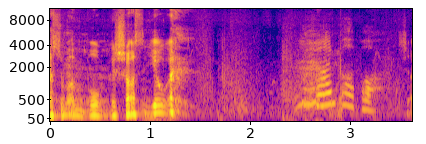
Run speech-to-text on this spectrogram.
Hast du mal mit dem Bogen geschossen, Junge? Nein, Papa. Tja.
